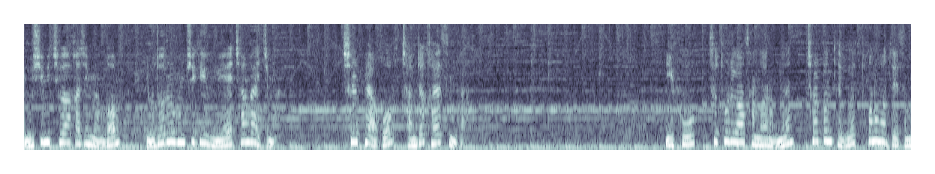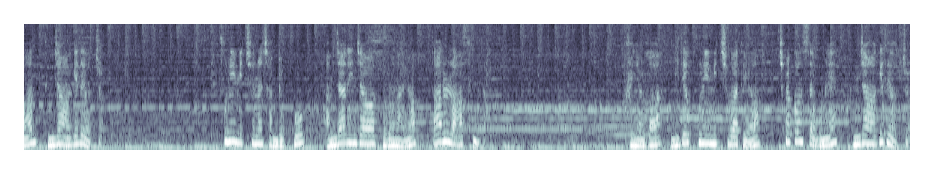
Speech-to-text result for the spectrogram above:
요시미츠가 가진 명검 요도를 훔치기 위해 참가했지만 실패하고 잠적하였습니다. 이후 스토리와 상관없는 철권 태그 토너먼트에서만 등장하게 되었죠. 쿠니미츠는 잠적 후 남자 닌자와 결혼하여 딸을 낳았습니다. 그녀가 2대 쿠니미츠가 되어 철권 7에 등장하게 되었죠.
